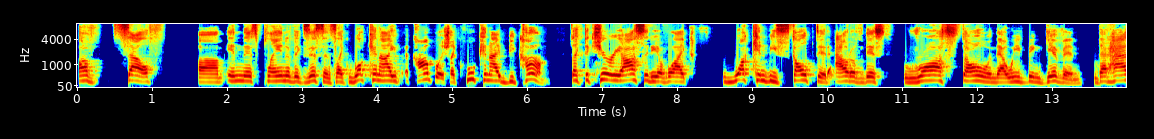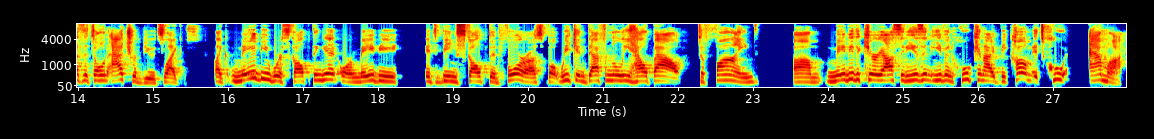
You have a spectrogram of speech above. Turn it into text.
of self, um, in this plane of existence? Like, what can I accomplish? Like, who can I become? Like the curiosity of like, what can be sculpted out of this raw stone that we've been given that has its own attributes? Like, like maybe we're sculpting it or maybe it's being sculpted for us, but we can definitely help out to find um, maybe the curiosity isn't even who can I become? It's who am I?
